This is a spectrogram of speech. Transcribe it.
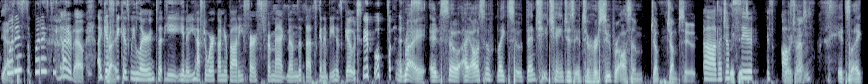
Yeah, What is what is he? I don't know. I guess Right. because we learned that he, you know, you have to work on your body first from Magnum. That that's going to be his go-to. But- right and so i also like so then she changes into her super awesome jump jumpsuit ah, Oh, the Which is jumpsuit is, gorgeous. awesome. it's like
